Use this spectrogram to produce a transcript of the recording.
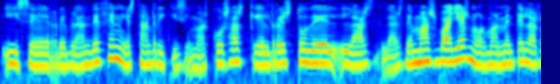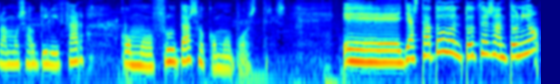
y se reblandecen y están riquísimas. Cosas que el resto de las, las demás bayas normalmente las vamos a utilizar como frutas o como postres. Eh, ¿Ya está todo entonces, Antonio?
